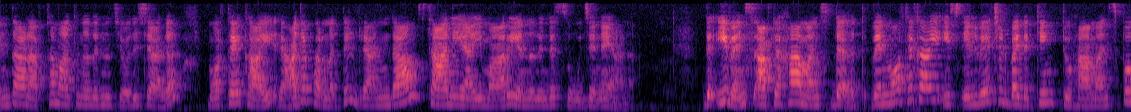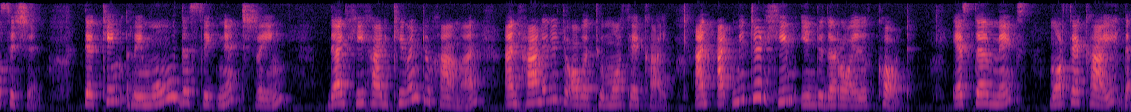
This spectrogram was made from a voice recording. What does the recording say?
എന്താണ് അർത്ഥമാക്കുന്നതെന്ന് ചോദിച്ചാൽ മോർത്തേക്കായി രാജഭരണത്തിൽ രണ്ടാം സ്ഥാനിയായി മാറി എന്നതിന്റെ സൂചനയാണ്. The events after Haman's death when Mordecai is elevated by the king to Haman's position, the king removed the signet ring that he had given to Haman and handed it over to Mordecai and admitted him into the royal court. Esther makes Mordecai the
